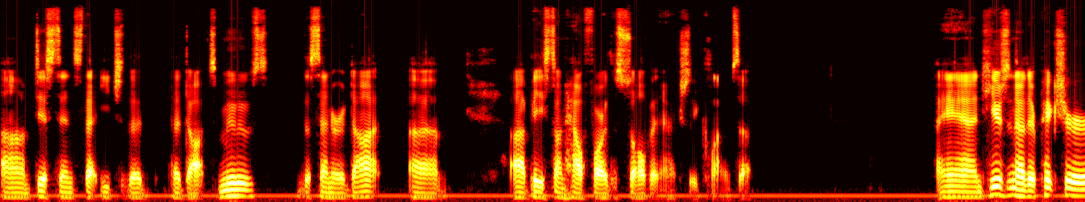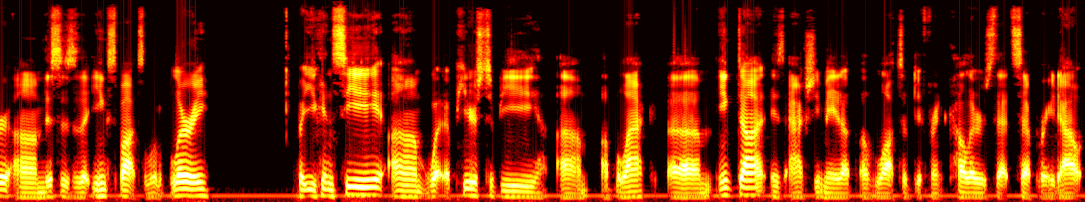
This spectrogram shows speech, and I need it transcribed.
um, distance that each of the, the dots moves, the center of dot, um, uh, based on how far the solvent actually climbs up. And here's another picture. Um, this is the ink spot. It's a little blurry. But you can see um, what appears to be um, a black um, ink dot is actually made up of lots of different colors that separate out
